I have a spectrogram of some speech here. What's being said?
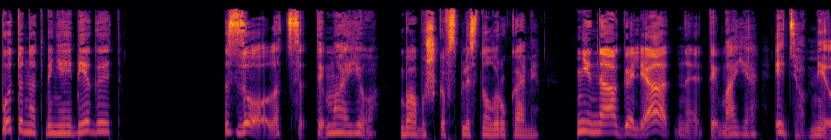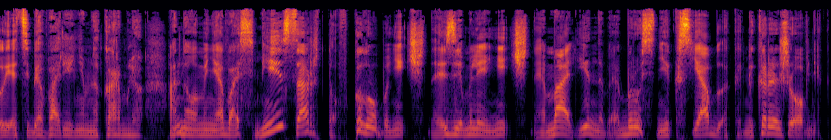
Вот он от меня и бегает». «Золотце ты мое!» — бабушка всплеснула руками. «Ненаглядная ты моя! Идем, мил, я тебя вареньем накормлю. Оно у меня восьми сортов. Клубничное, земляничное, малиновое, брусник с яблоками, крыжовник».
